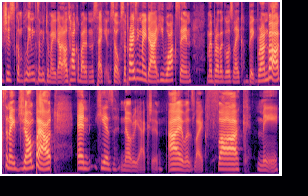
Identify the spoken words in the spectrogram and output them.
she's complaining something to my dad. I'll talk about it in a second. So surprising my dad, he walks in. My brother goes like, big brown box, and I jump out and he has no reaction. I was like, fuck me.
